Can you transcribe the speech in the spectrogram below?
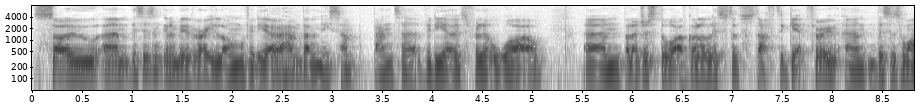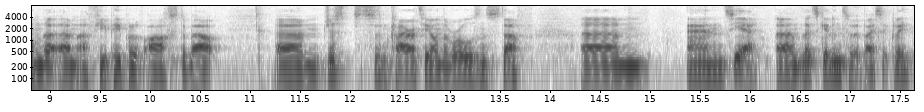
so, um, this isn't going to be a very long video. I haven't done any Sump Banter videos for a little while, um, but I just thought I've got a list of stuff to get through, and this is one that um, a few people have asked about. Um, just some clarity on the rules and stuff. Um, and yeah, um, let's get into it basically.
